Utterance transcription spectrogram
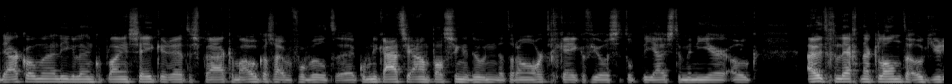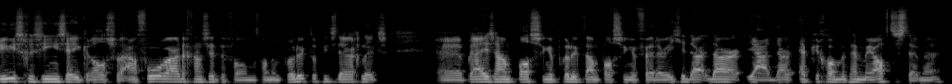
daar komen legal en compliance zeker uh, te sprake. Maar ook als wij bijvoorbeeld uh, communicatieaanpassingen doen, dat er dan wordt gekeken of joh, is het op de juiste manier ook uitgelegd naar klanten, ook juridisch gezien. Zeker als we aan voorwaarden gaan zitten van, van een product of iets dergelijks. Prijsaanpassingen, productaanpassingen verder. Weet je, daar, daar, ja, daar heb je gewoon met hem mee af te stemmen.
